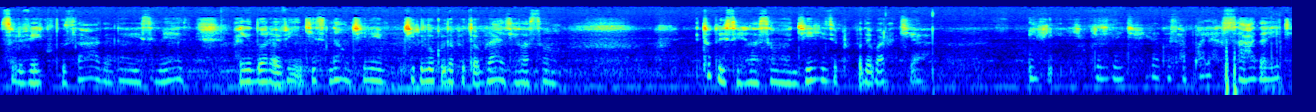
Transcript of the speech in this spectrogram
sobre veículo usado, né, ICMS. Aí o Dória vem e disse, não, tire, tire lucro da Petrobras em relação. Tudo isso em relação ao diesel para poder baratear. Enfim, e o presidente fica com essa palhaçada aí de,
